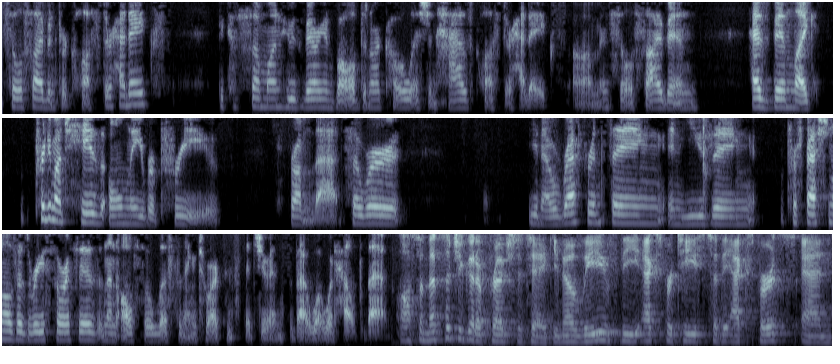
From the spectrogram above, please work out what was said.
psilocybin for cluster headaches because someone who's very involved in our coalition has cluster headaches. Um, and psilocybin has been like pretty much his only reprieve from that. So we're, you know, referencing and using professionals as resources and then also listening to our constituents about what would help them. Awesome. That's such a good approach to take. You know, leave the expertise to the experts and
